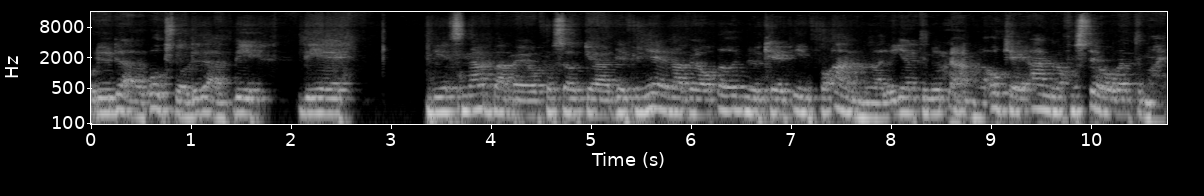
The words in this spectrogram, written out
Och det är där också, det där att vi, vi, är, vi är snabba med att försöka definiera vår ödmjukhet inför andra eller gentemot andra. Okej, andra förstår inte mig.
